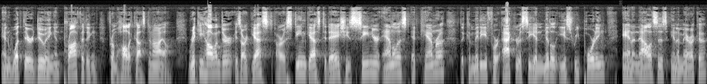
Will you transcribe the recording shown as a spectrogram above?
and what they're doing and profiting from Holocaust denial. Ricki Hollander is our guest, our esteemed guest today. She's senior analyst at CAMERA, the Committee for Accuracy in Middle East Reporting and Analysis in America.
